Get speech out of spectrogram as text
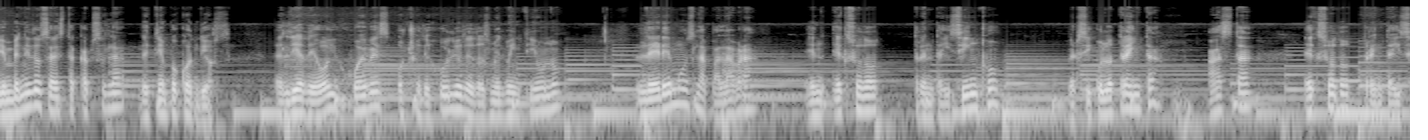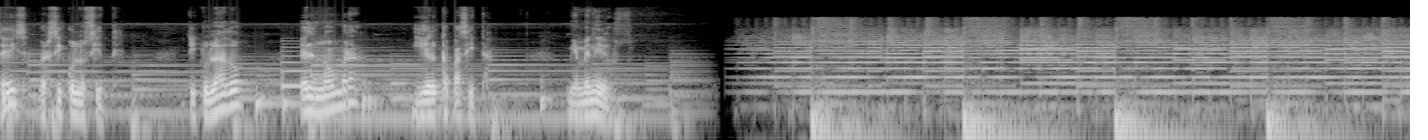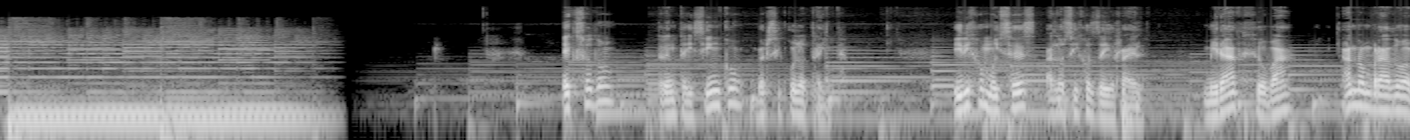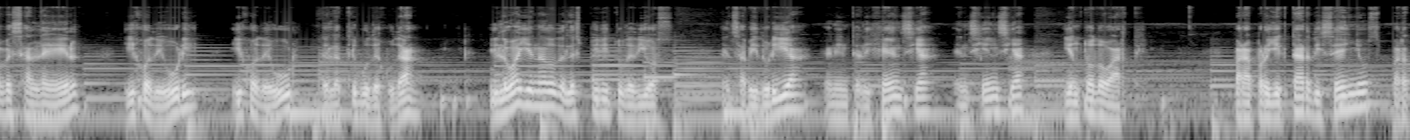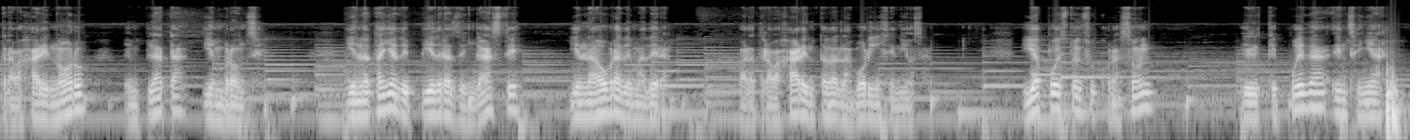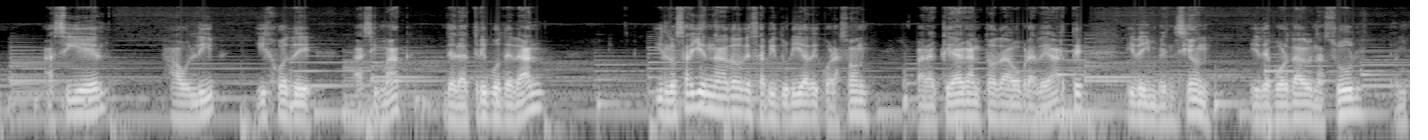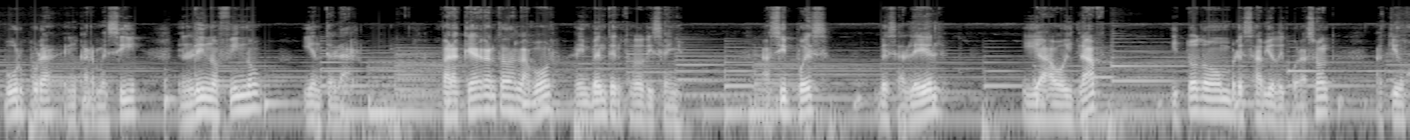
Bienvenidos a esta cápsula de Tiempo con Dios. El día de hoy, jueves 8 de julio de 2021, leeremos la palabra en Éxodo 35, versículo 30, hasta Éxodo 36, versículo 7, titulado Él nombra y Él capacita. Bienvenidos. Éxodo 35, versículo 30. Y dijo Moisés a los hijos de Israel, Mirad, Jehová ha nombrado a Besaleel, hijo de Uri, hijo de Ur, de la tribu de Judá, y lo ha llenado del Espíritu de Dios, en sabiduría, en inteligencia, en ciencia y en todo arte, para proyectar diseños, para trabajar en oro, en plata y en bronce, y en la talla de piedras de engaste y en la obra de madera para trabajar en toda labor ingeniosa. Y ha puesto en su corazón el que pueda enseñar. Así él, Jaulib, hijo de Asimac, de la tribu de Dan, y los ha llenado de sabiduría de corazón, para que hagan toda obra de arte y de invención, y de bordado en azul, en púrpura, en carmesí, en lino fino y en telar, para que hagan toda labor e inventen todo diseño. Así pues, Besaleel y Ahoilab, y todo hombre sabio de corazón, a quien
